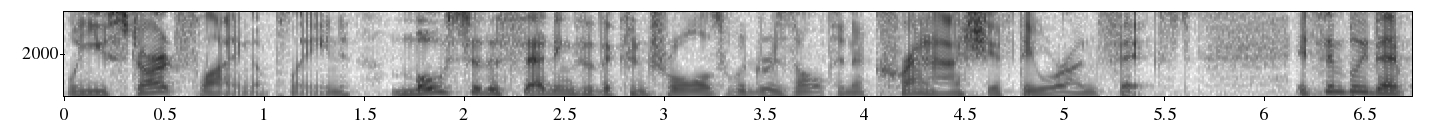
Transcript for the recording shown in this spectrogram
When you start flying a plane, most of the settings of the controls would result in a crash if they were unfixed. It's simply that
